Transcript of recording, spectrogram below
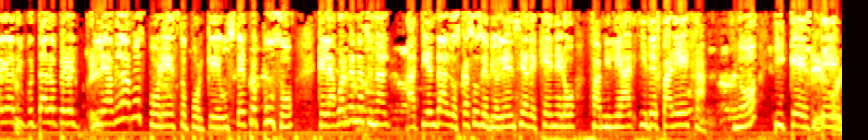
oiga, diputado, pero le hablamos por esto, porque usted propuso que la Guardia Nacional atienda a los casos de violencia de género, familiar y de pareja, ¿no? Y que este,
